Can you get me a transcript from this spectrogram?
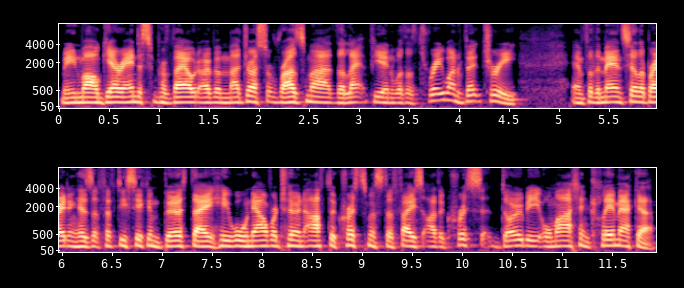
Meanwhile, Gary Anderson prevailed over Madars Razma, the Latvian, with a 3 1 victory. And for the man celebrating his 52nd birthday, he will now return after Christmas to face either Chris Dobey or Martin Kleermaker.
